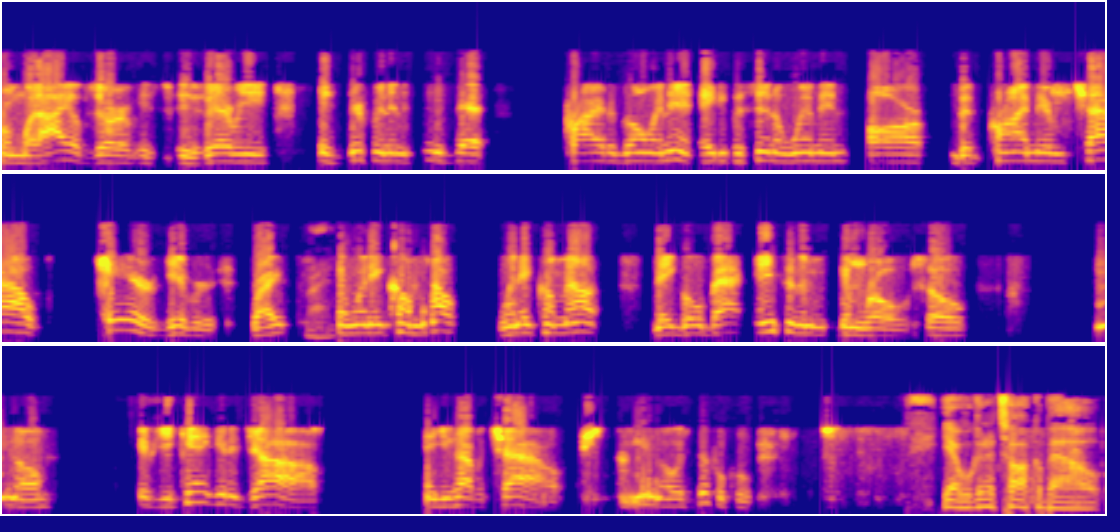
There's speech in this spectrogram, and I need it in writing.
from what I observe, is is very is different in the sense that prior to going in, eighty percent of women are the primary child caregivers, right? Right. And when they come out, when they come out, they go back into them them roles. So, you know, if you can't get a job and you have a child, you know, it's difficult. Yeah, we're going to talk about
